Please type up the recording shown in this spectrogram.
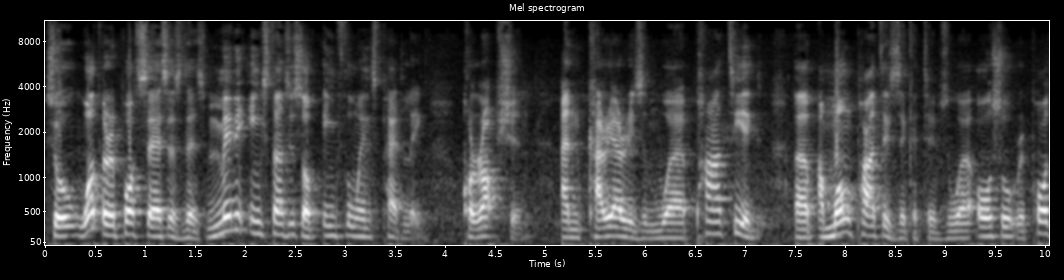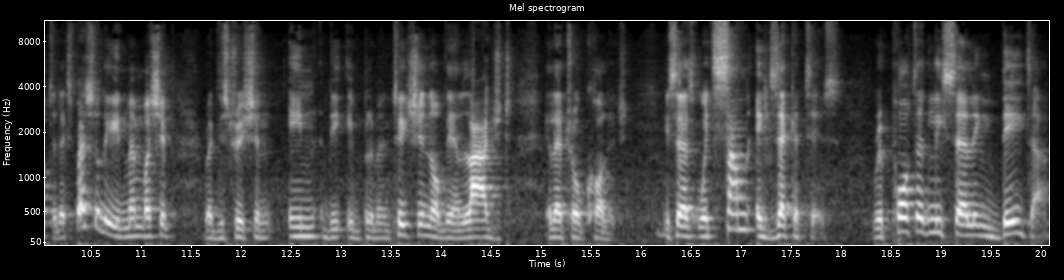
So what the report says is this: many instances of influence peddling, corruption, and careerism were party uh, among party executives were also reported, especially in membership registration in the implementation of the enlarged electoral college. He says, with some executives reportedly selling data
